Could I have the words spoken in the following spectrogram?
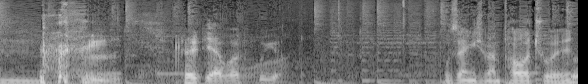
Hm. Fällt dir aber früher. Wo ist eigentlich mein Power Tool hin?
